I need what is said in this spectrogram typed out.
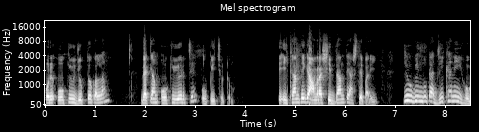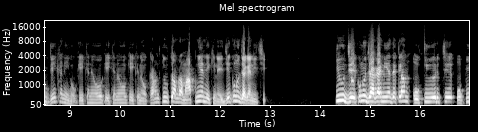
পরে ও কিউ যুক্ত করলাম। দেখলাম ও কিউ এর চেয়ে ওপি ছোট। এইখান থেকে আমরা সিদ্ধান্তে আসতে পারি কিউ বিন্দুটা যেখানেই হোক যেখানেই হোক, এখানে হোক এখানে হোক এখানে হোক, কারণ কিউ তো আমরা মাপ নিয়ে লিখি নাই যে কোনো জায়গায় নিচ্ছি। কিউ যে কোনো জায়গায় নিয়ে দেখলাম ও কিউ এর চেয়ে ওপি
